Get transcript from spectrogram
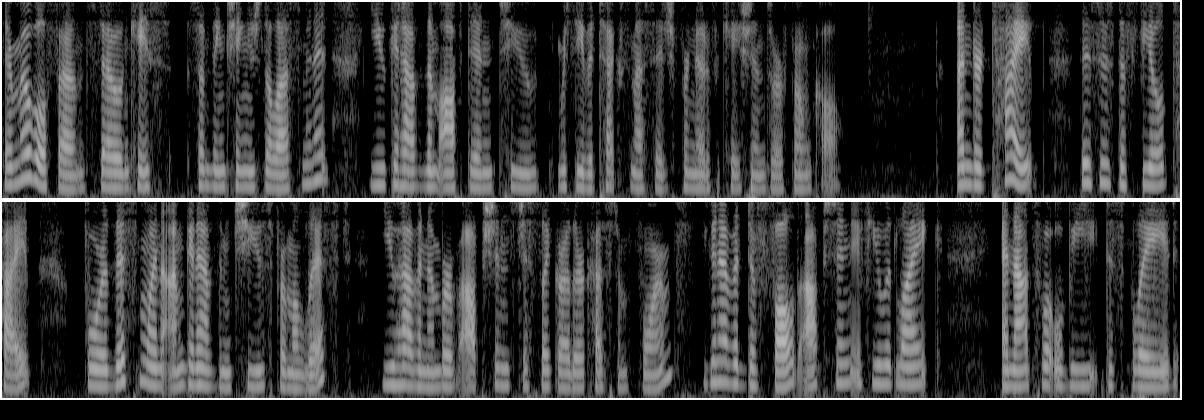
their mobile phone. So in case something changed the last minute, you could have them opt in to receive a text message for notifications or a phone call. Under type, this is the field type. For this one, I'm going to have them choose from a list. You have a number of options just like our other custom forms. You can have a default option if you would like, and that's what will be displayed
